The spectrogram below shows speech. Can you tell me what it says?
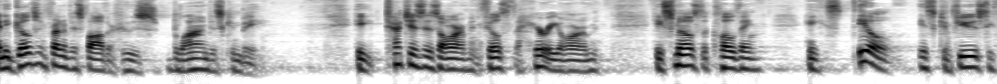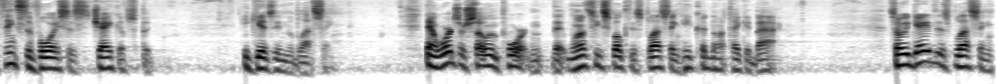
And he goes in front of his father, who's blind as can be. He touches his arm and feels the hairy arm. He smells the clothing. He still is confused. He thinks the voice is Jacob's, but he gives him the blessing. Now, words are so important that once he spoke this blessing, he could not take it back. So he gave this blessing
